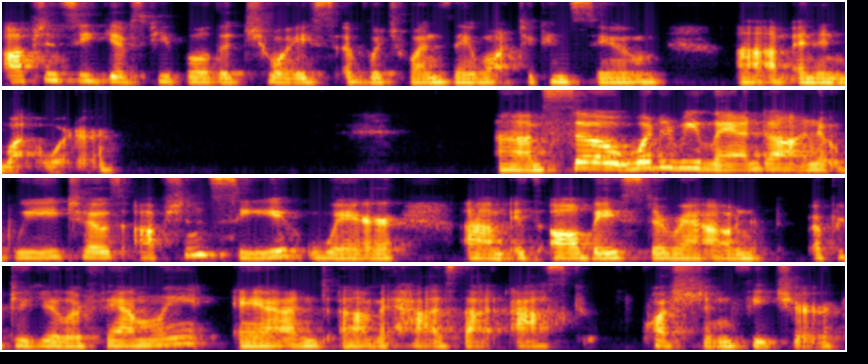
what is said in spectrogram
option C gives people the choice of which ones they want to consume um, and in what order. Um, so what did we land on? We chose option C, where um, it's all based around a particular family and um, it has that ask question feature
